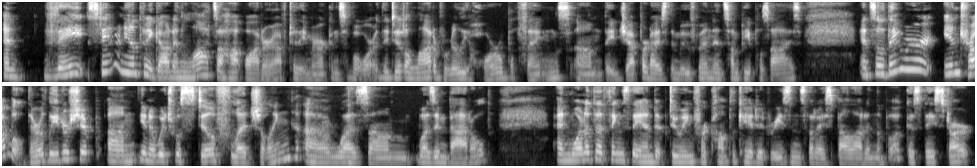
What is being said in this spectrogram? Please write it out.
and they, Stanton and Anthony got in lots of hot water after the American Civil War. They did a lot of really horrible things. Um, they jeopardized the movement in some people's eyes. And so they were in trouble. Their leadership, um, you know, which was still fledgling, uh, was, um, was embattled. And one of the things they end up doing for complicated reasons that I spell out in the book is they start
